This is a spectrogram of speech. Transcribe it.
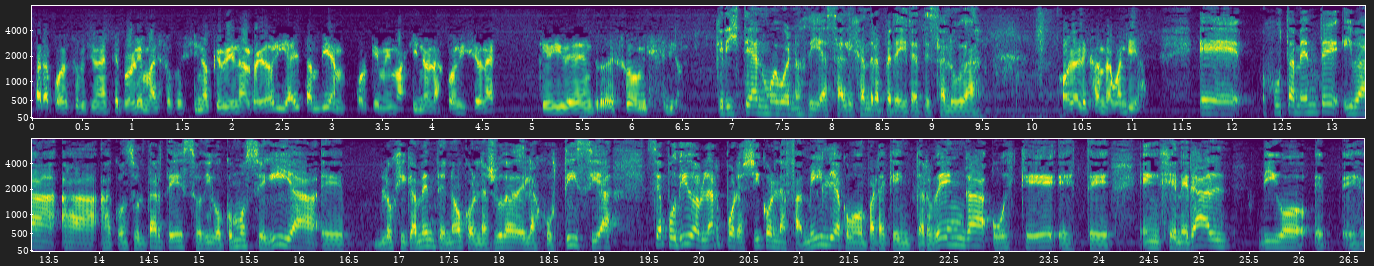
para poder solucionar este problema a esos vecinos que viven alrededor y a él también, porque me imagino en las condiciones que vive dentro de su domicilio. Cristian, muy buenos días. Alejandra Pereira te saluda. Hola Alejandra, buen día. Eh, justamente iba a, consultarte eso, digo, ¿cómo seguía, eh, lógicamente, ¿no? Con la ayuda de la justicia, ¿se ha podido hablar por allí con la familia como para que intervenga o es que, este, en general, digo, eh,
